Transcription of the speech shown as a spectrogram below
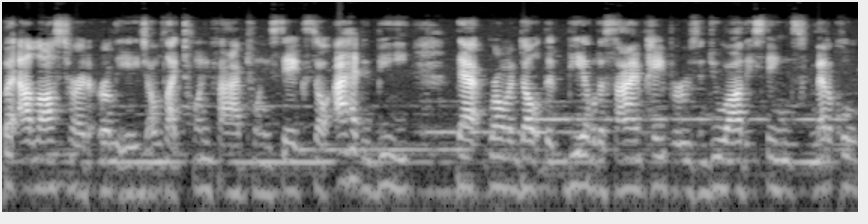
but I lost her at an early age. I was like 25, 26, so I had to be that grown adult to be able to sign papers and do all these things, medical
